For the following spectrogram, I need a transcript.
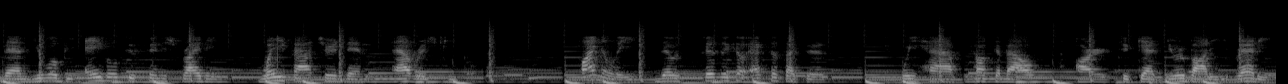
then you will be able to finish writing way faster than average people. Finally, those physical exercises we have talked about are to get your body ready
